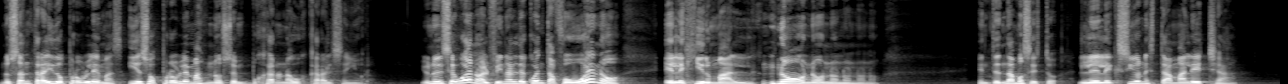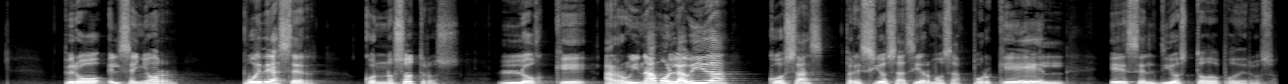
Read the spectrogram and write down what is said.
nos han traído problemas y esos problemas nos empujaron a buscar al Señor. Y uno dice, bueno, al final de cuentas fue bueno elegir mal. No, no, no, no, no, no. Entendamos esto, la elección está mal hecha, pero el Señor puede hacer con nosotros los que arruinamos la vida cosas preciosas y hermosas, porque Él es el Dios Todopoderoso.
